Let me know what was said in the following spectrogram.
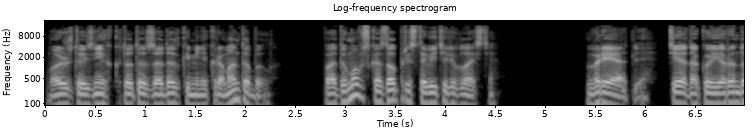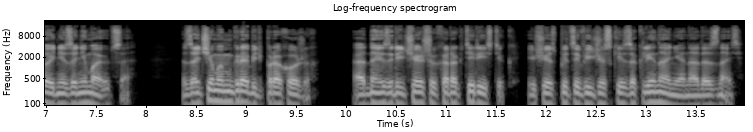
«Может, из них кто-то с задатками некроманта был?» Подумав, сказал представитель власти. «Вряд ли. Те такой ерундой не занимаются. Зачем им грабить прохожих? Одна из редчайших характеристик. Еще специфические заклинания надо знать.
